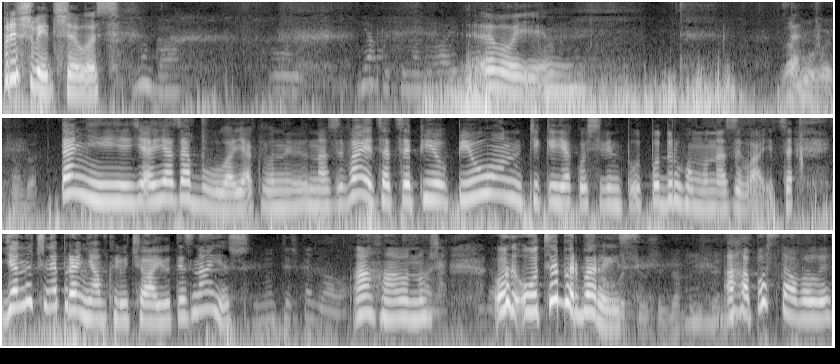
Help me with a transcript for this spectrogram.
пришвидшилось. Ну да. Ой, Як це називається? Е, Ой. Загуглить треба. Та ні, я, я забула, як вони називаються. Це піон, тільки якось він по- по-другому називається. Я ночне прання включаю, ти знаєш? Ну ти ж казала. Ага, ну, о, оце барбарис. Ага, поставили.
